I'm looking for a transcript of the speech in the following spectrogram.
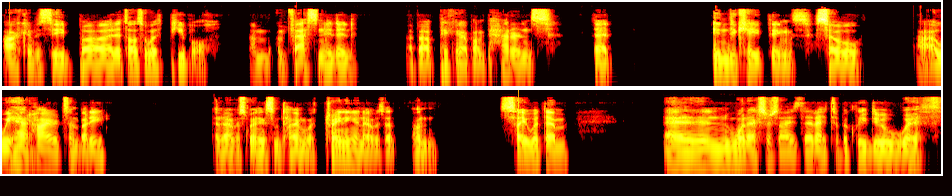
occupancy, but it's also with people. I'm, I'm fascinated about picking up on patterns that indicate things. So uh, we had hired somebody, and I was spending some time with training, and I was at, on site with them. And one exercise that I typically do with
